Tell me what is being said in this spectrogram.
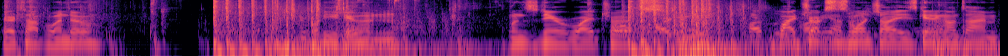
their top window. Like, what are you doing? One's near white trucks. White trucks is one shot. He's getting on time.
